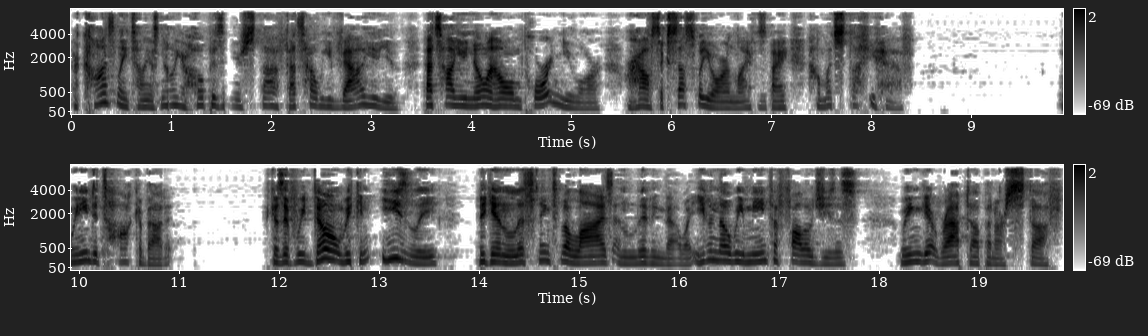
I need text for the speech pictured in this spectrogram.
They're constantly telling us, no, your hope is in your stuff. That's how we value you. That's how you know how important you are or how successful you are in life is by how much stuff you have. We need to talk about it. Because if we don't, we can easily begin listening to the lies and living that way. Even though we mean to follow Jesus, we can get wrapped up in our stuff.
